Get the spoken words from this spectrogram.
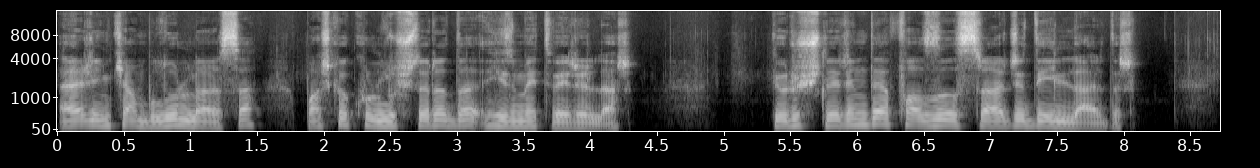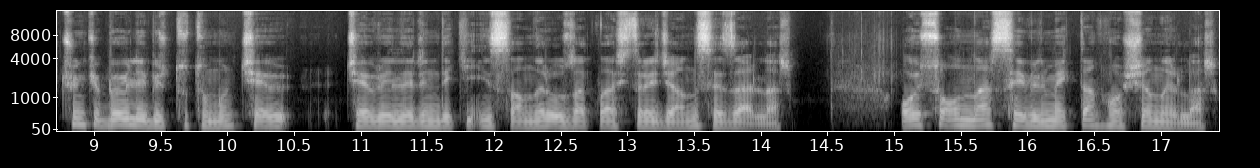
eğer imkan bulurlarsa başka kuruluşlara da hizmet verirler. Görüşlerinde fazla ısrarcı değillerdir. Çünkü böyle bir tutumun çev- çevrelerindeki insanları uzaklaştıracağını sezerler. Oysa onlar sevilmekten hoşlanırlar.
